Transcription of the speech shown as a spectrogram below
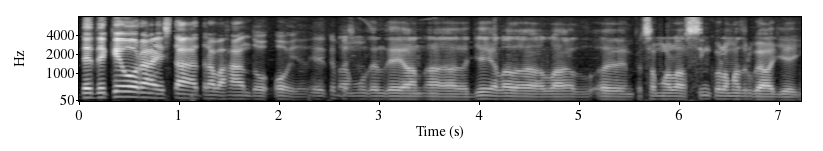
desde qué hora está trabajando hoy? Estamos desde ayer, eh, empezamos a las 5 de la madrugada ayer.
